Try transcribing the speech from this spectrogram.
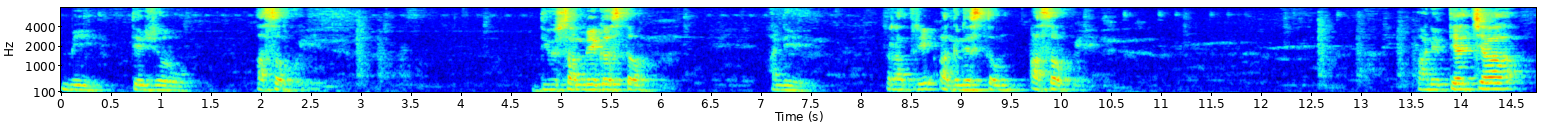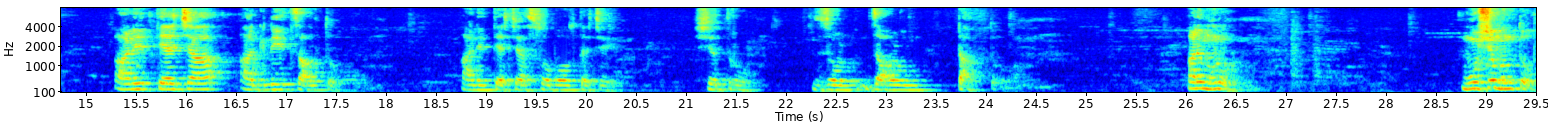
मी तेजोरो असं होईल. दिवसा मेघस्तंभ आणि रात्री अग्निस्तंभ असा होईल. आणि त्याच्या आणि त्याच्या अग्नी चालतो. आणि त्याच्या स्वभावताचे शत्रू जळून जाळून टाकतो. आणि म्हणून मोशे म्हणतो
